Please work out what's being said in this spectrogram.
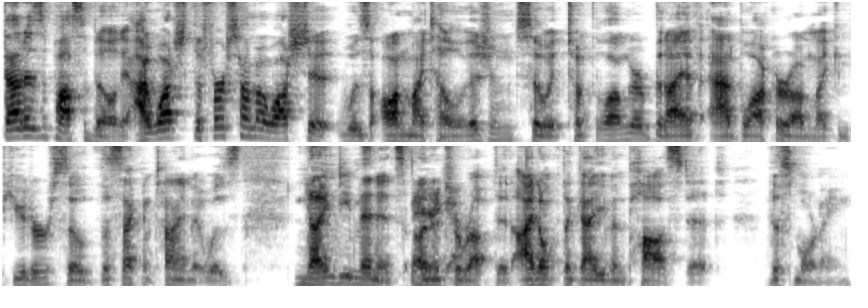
That is a possibility. I watched the first time I watched it was on my television, so it took longer. But I have ad blocker on my computer, so the second time it was ninety minutes There uninterrupted. I don't think I even paused it this morning.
